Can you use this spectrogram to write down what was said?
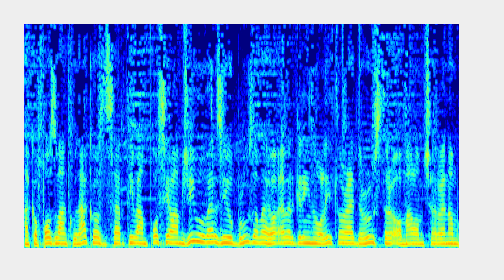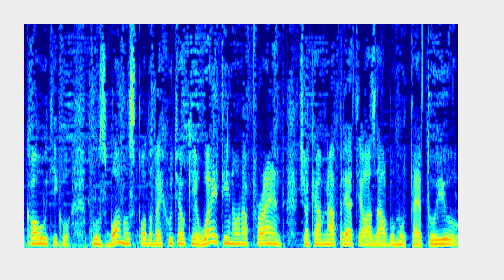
Ako pozvanku na koncerty vám posielam živú verziu bluesového evergreenu Little Red Rooster o malom červenom kohútiku plus bonus v podobe chuťovky Waiting on a Friend, čakám na priateľa z albumu Tattoo You.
